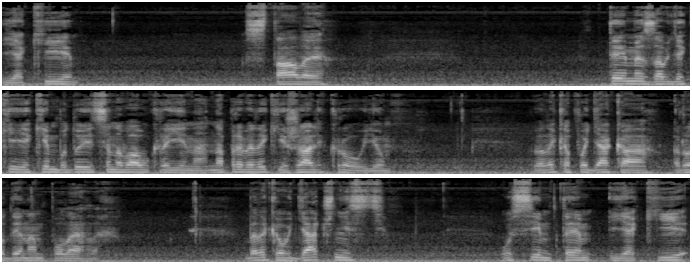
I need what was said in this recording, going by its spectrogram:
які стали тими, завдяки яким будується нова Україна. На превеликий жаль кров'ю. Велика подяка родинам полеглих. Велика вдячність усім тим, які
